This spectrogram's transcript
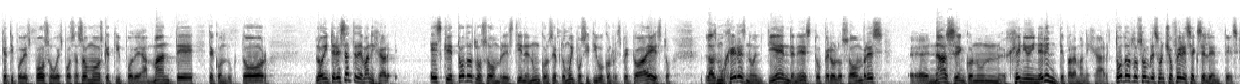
qué tipo de esposo o esposa somos, qué tipo de amante, de conductor. Lo interesante de manejar es que todos los hombres tienen un concepto muy positivo con respecto a esto. Las mujeres no entienden esto, pero los hombres eh, nacen con un genio inherente para manejar. Todos los hombres son choferes excelentes.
